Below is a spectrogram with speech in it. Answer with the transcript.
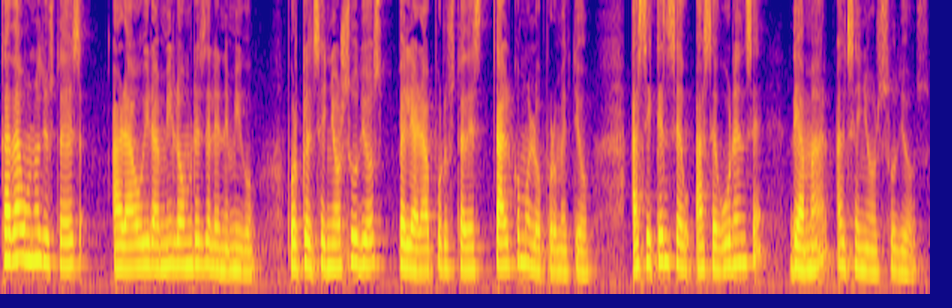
Cada uno de ustedes hará oír a mil hombres del enemigo, porque el Señor su Dios peleará por ustedes tal como lo prometió. Así que asegúrense de amar al Señor su Dios.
